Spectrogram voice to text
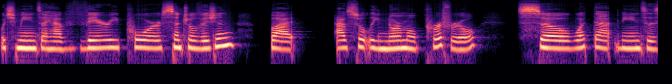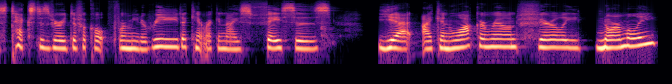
which means I have very poor central vision, but absolutely normal peripheral. So, what that means is text is very difficult for me to read. I can't recognize faces yet I can walk around fairly normally.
